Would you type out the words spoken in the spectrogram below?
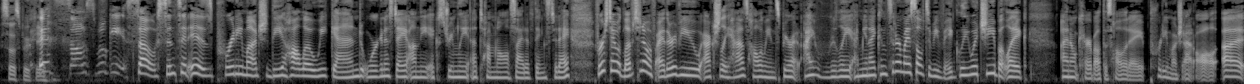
So spooky. It's so spooky. So, since it is pretty much the hollow weekend, we're going to stay on the extremely autumnal side of things today. First, I would love to know if either of you actually has Halloween spirit. I really, I mean, I consider myself to be vaguely witchy, but like, I don't care about this holiday pretty much at all. Uh,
